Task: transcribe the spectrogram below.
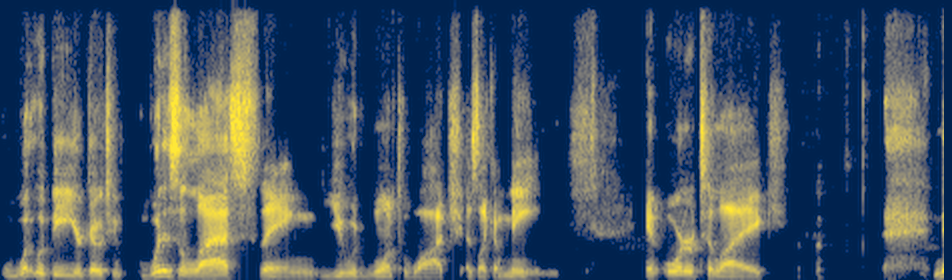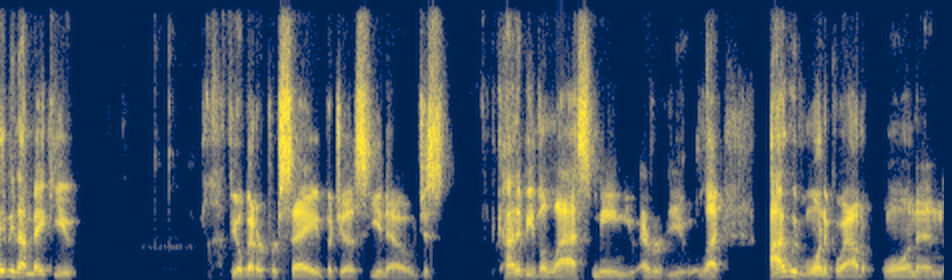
what would be your go-to? What is the last thing you would want to watch as like a meme in order to like maybe not make you feel better per se, but just you know, just kind of be the last meme you ever view. Like I would want to go out on an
